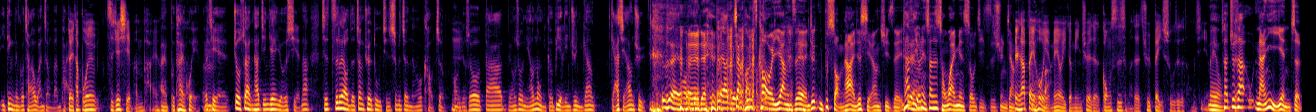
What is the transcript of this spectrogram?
一定能够查到完整门牌。对，他不会直接写门牌，哎，不太会。而且就算他今天有写，那其实资料的正确度其实是不是真的能够考证？嗯、哦，有时候大家比方说你要弄你隔壁的邻居，你刚刚。给他写上去，对不对？对对对，对啊，像 Who's Call 一样之类，就你不爽他，你就写上去之类。他是有点算是从外面收集资讯这样，而且他背后也没有一个明确的公司什么的去背书这个东西，没有，他就是他难以验证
